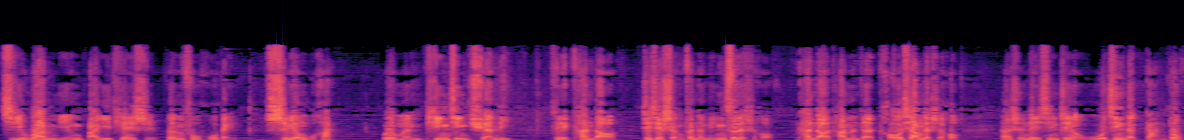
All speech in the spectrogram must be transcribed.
几万名白衣天使奔赴湖北驰援武汉，为我们拼尽全力。所以看到这些省份的名字的时候，看到他们的头像的时候。当时内心真有无尽的感动，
